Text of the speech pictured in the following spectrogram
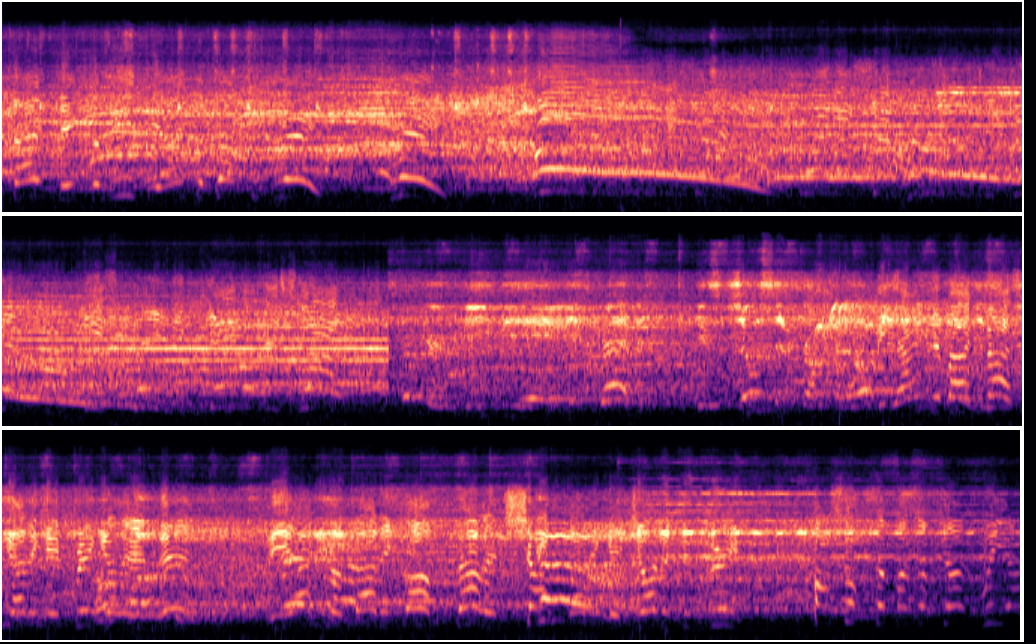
time, take the lead behind the back to Gray. Gray. Oh! It's Joseph from Manila. Behind the back pass, coming kay Pringle, off balance shot. Jonathan Green. Pasok sa pasok yan. We are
